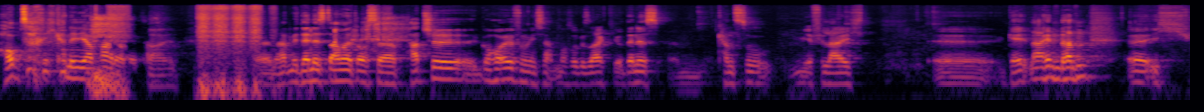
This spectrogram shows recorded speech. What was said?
Hauptsache, ich kann den Japaner bezahlen. Dann hat mir Dennis damals aus der Patsche geholfen und ich habe noch so gesagt, Jo Dennis, ähm, kannst du mir vielleicht äh, Geld leihen dann? Äh, ich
